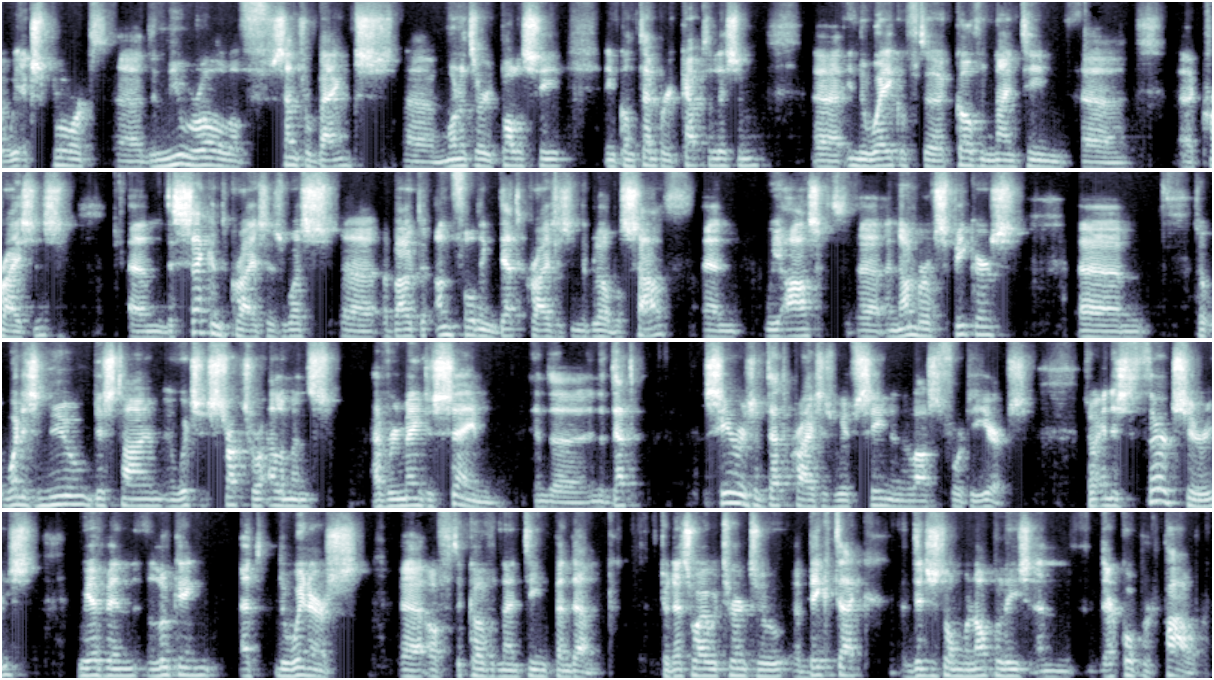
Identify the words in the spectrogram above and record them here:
we explored the new role of central banks, monetary policy in contemporary capitalism, uh, in the wake of the COVID 19 uh, uh, crisis. And the second crisis was about the unfolding debt crisis in the global south. And we asked a number of speakers um, so, what is new this time, and which structural elements have remained the same in the in the debt series of debt crises we have seen in the last 40 years? So, in this third series, we have been looking at the winners uh, of the COVID 19 pandemic. So that's why we turn to big tech, digital monopolies, and their corporate power.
